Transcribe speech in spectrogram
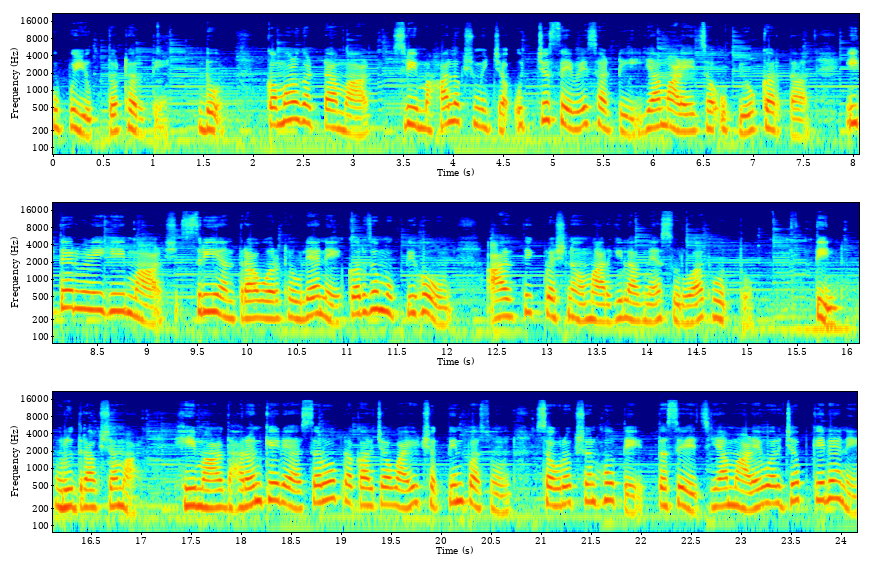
उपयुक्त ठरते. दोन कमळगट्टा माळ श्री महालक्ष्मीच्या उच्च सेवेसाठी या माळेचा उपयोग करतात. इतर वेळी ही माळ श्रीयंत्रावर ठेवल्याने कर्जमुक्ती होऊन आर्थिक प्रश्न मार्गी लागण्यास सुरुवात होतो. तीन रुद्राक्ष माळ. ही माळ धारण केल्यास सर्व प्रकारच्या वाईट शक्तींपासून संरक्षण होते. तसेच या माळेवर जप केल्याने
